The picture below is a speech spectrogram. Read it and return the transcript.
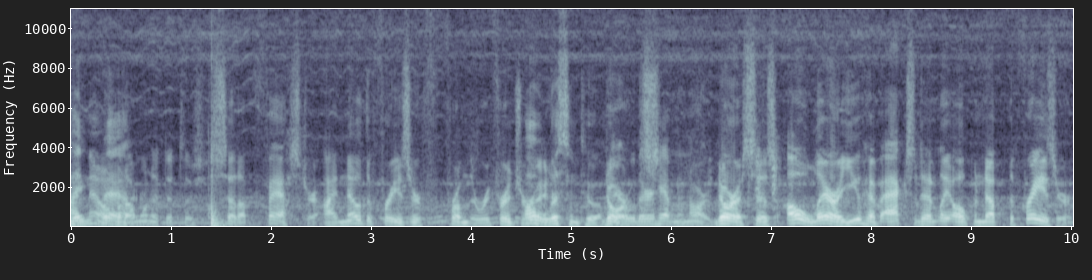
I know, but I wanted it to set up faster. I know the freezer from the oh, refrigerator. Oh, listen to them. They're, Doris. they're having an argument. Doris says, Oh, Larry, you have accidentally opened up the freezer.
